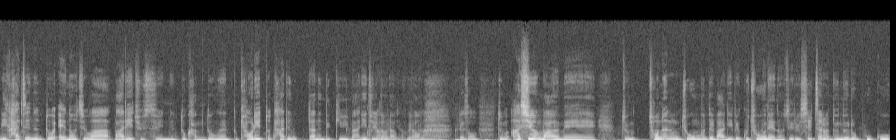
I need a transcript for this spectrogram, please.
이 가지는 또 에너지와 말이 줄 수 있는 또 감동은 또 결이 또 다르다는 느낌이 많이 들더라고요. 그럼요, 그럼요. 그래서 좀 아쉬운 마음에 좀 저는 좋은 분들 많이 뵙고 좋은 에너지를 실제로 눈으로 보고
